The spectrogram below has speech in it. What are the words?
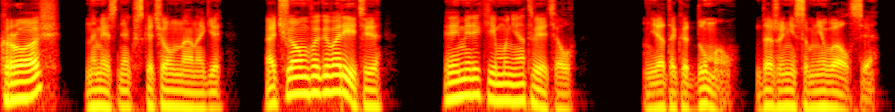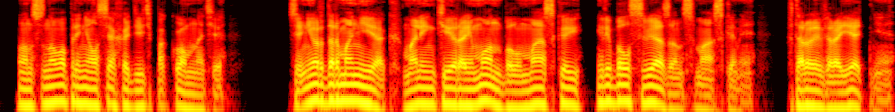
«Кровь?» — наместник вскочил на ноги. «О чем вы говорите?» Эймерик ему не ответил. «Я так и думал. Даже не сомневался». Он снова принялся ходить по комнате. Сеньор Дарманьяк, маленький Раймон был маской или был связан с масками. Второе вероятнее.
